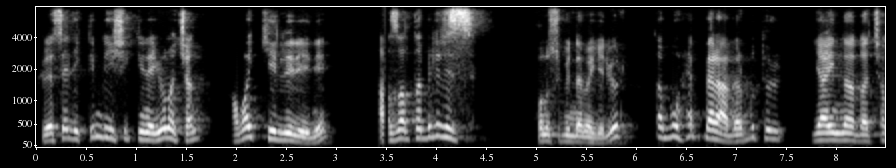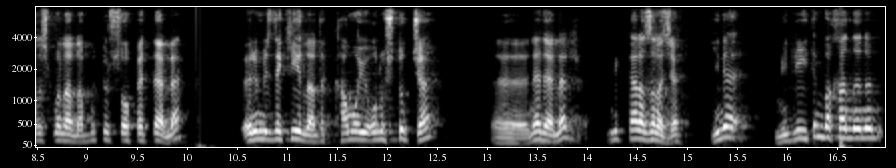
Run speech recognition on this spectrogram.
küresel iklim değişikliğine yol açan hava kirliliğini azaltabiliriz konusu gündeme geliyor. Tabi bu hep beraber bu tür yayınlarla, çalışmalarla, bu tür sohbetlerle önümüzdeki yıllarda kamuoyu oluştukça e, ne derler? Miktar azalacak. Yine Milli Eğitim Bakanlığı'nın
